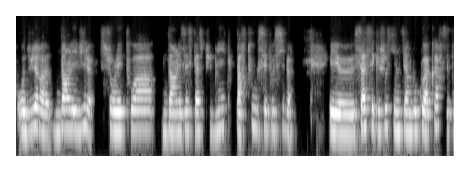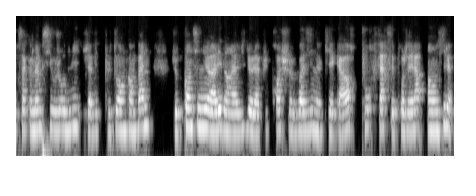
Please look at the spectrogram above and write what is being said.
produire dans les villes, sur les toits, dans les espaces publics, partout où c'est possible. Et euh, ça, c'est quelque chose qui me tient beaucoup à cœur. C'est pour ça que même si aujourd'hui, j'habite plutôt en campagne, je continue à aller dans la ville la plus proche voisine qui est Cahors pour faire ces projets-là en ville.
